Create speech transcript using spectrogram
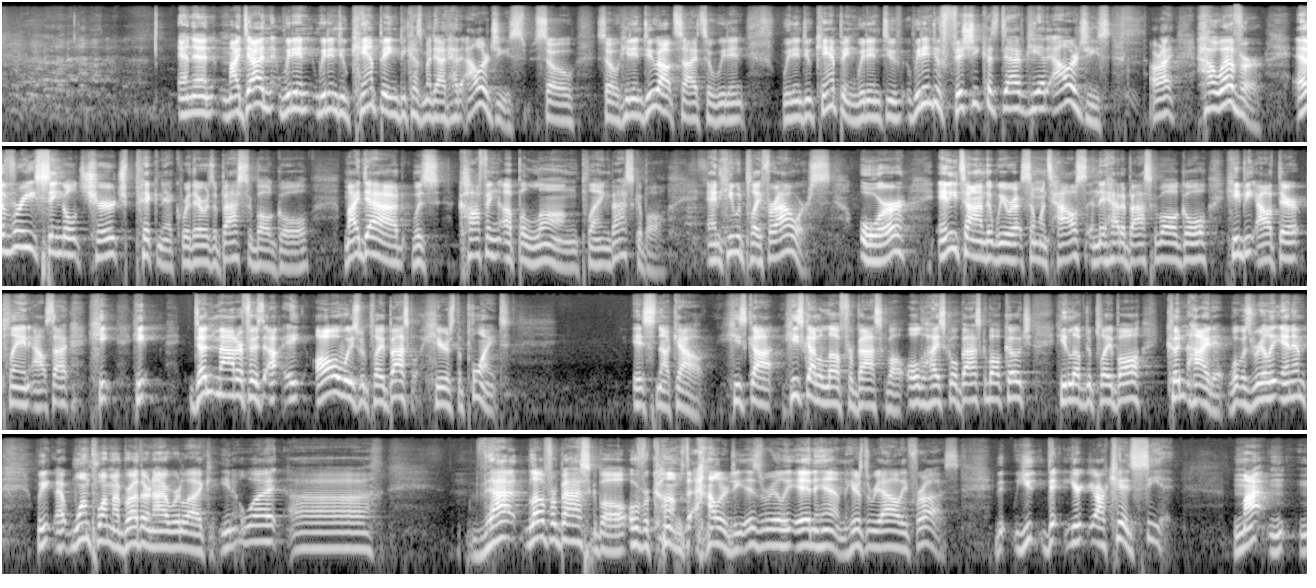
And then my dad we didn't we didn't do camping because my dad had allergies. So so he didn't do outside so we didn't we didn't do camping. We didn't do we didn't do fishing because dad he had allergies all right? However every single church picnic where there was a basketball goal my dad was coughing up a lung playing basketball and he would play for hours. Or anytime that we were at someone's house and they had a basketball goal he'd be out there playing outside. He he doesn't matter if it was he always would play basketball. Here's the point. It snuck out. He's got, he's got a love for basketball. Old high school basketball coach, he loved to play ball, couldn't hide it. What was really in him, we, at one point, my brother and I were like, you know what? Uh, that love for basketball overcomes the allergy is really in him. Here's the reality for us. You, the, our kids see it. My,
